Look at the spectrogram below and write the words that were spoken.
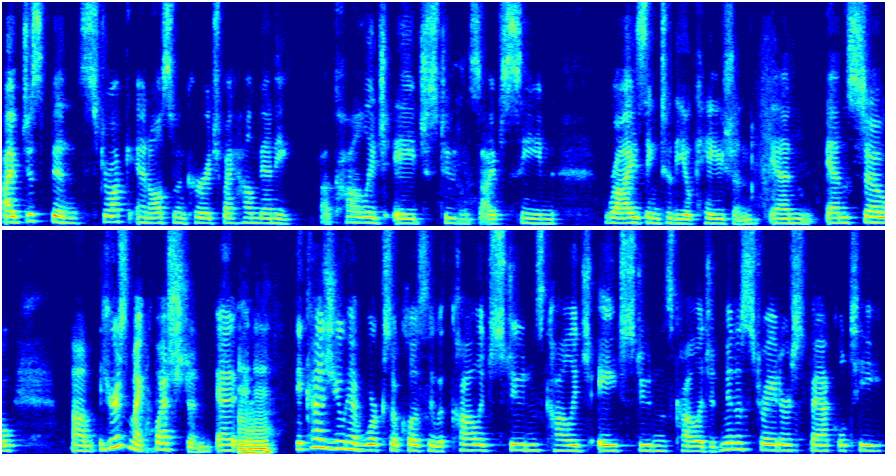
I've just been struck and also encouraged by how many uh, college age students I've seen rising to the occasion. And and so um, here's my question. Mm-hmm. Because you have worked so closely with college students, college age students, college administrators, faculty,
